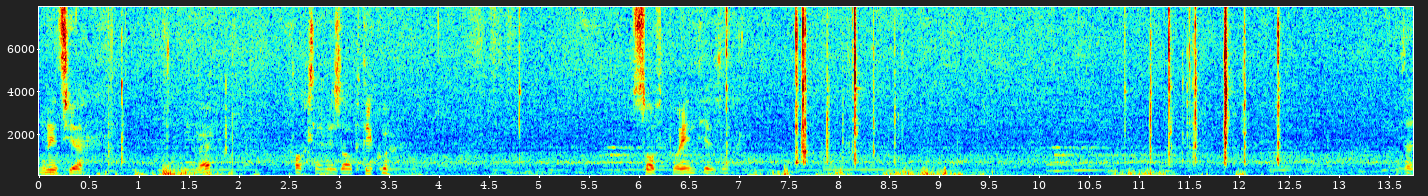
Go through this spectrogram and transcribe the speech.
Municija ne. Je za optiku. Soft point je za za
